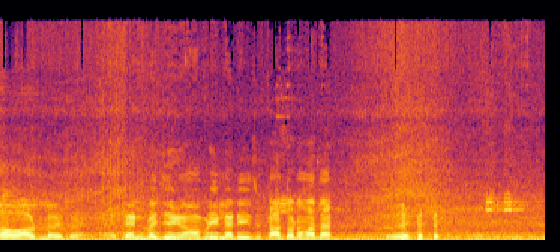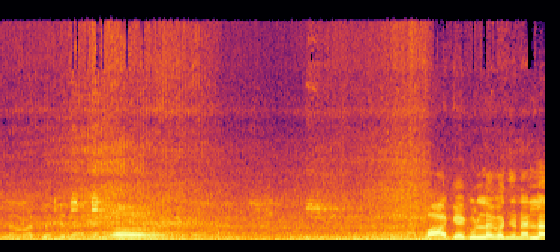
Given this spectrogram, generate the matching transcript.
ஓ அவுட்ல இப்போ. டென் வச்சுக்கிறோம் அப்படி இல்லாட்டி காத்தோட்டமாக தான். பார்க்கக்குள்ள கொஞ்சம் நல்லா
